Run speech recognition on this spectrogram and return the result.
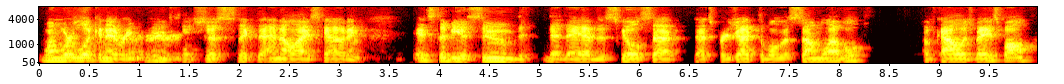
When we're looking at recruits let's just stick to nli scouting it's to be assumed that they have the skill set that's projectable to some level of college baseball.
